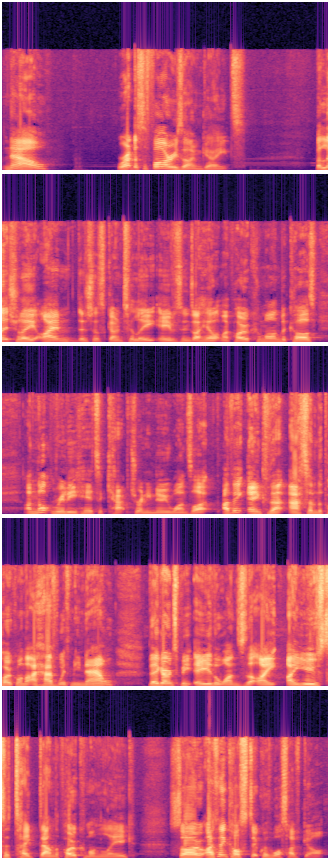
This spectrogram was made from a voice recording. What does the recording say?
now, we're at the Safari Zone gate. But literally, I'm just going to leave as soon as I heal up my Pokemon because I'm not really here to capture any new ones. Like, I think Ink, that Atom, the Pokemon that I have with me now, they're going to be either ones that I, I use to take down the Pokemon League. So I think I'll stick with what I've got.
